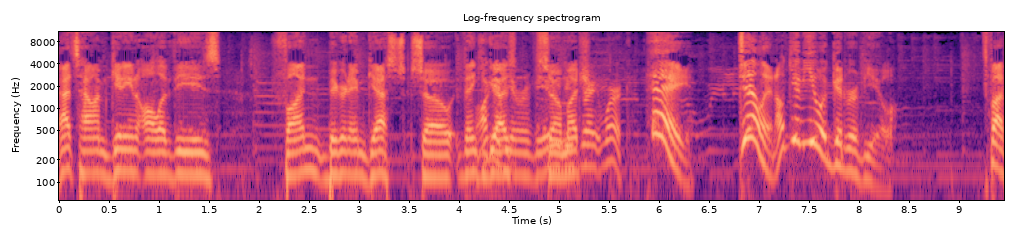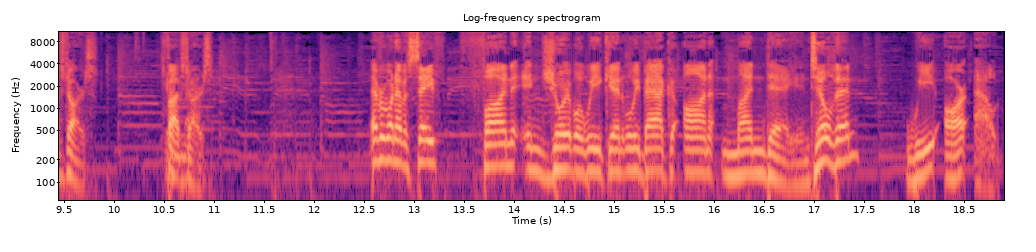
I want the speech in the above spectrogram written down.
That's how I'm getting all of these fun, bigger name guests. So thank I'll you guys you so You much. Great work. Hey, Dylan, I'll give you a good review. It's five stars. It's five stars. Everyone have a safe, fun, enjoyable weekend. We'll be back on Monday. Until then, we are out.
